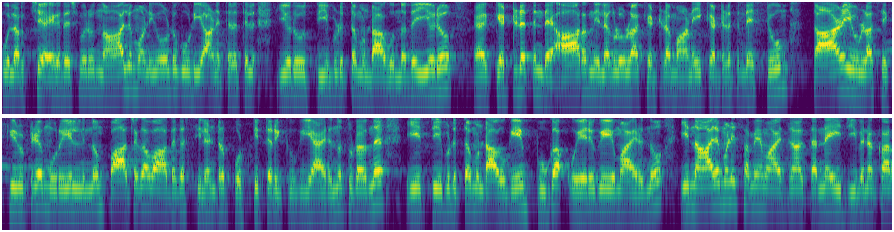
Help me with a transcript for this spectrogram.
പുലർച്ചെ ഏകദേശം ഒരു നാല് മണിയോടുകൂടിയാണ് ഇത്തരത്തിൽ ഈ ഒരു തീപിടുത്തം ഉണ്ടാകുന്നത്. ഈ ഒരു ആ, കെട്ടിടത്തിന്റെ ആറ് നിലകളുള്ള കെട്ടിടമാണ് ഈ കെട്ടിടത്തിന്റെ ഏറ്റവും താഴെയുള്ള സെക്യൂരിറ്റിയുടെ മുറിയിൽ നിന്നും പാചകവാതക സിലിണ്ടർ പൊട്ടിത്തെറിക്കുകയായിരുന്നു. തുടർന്ന് ഈ തീപിടുത്തം ഉണ്ടാവുകയും പുക ഉയരുകയുമായിരുന്നു. ഈ നാല് മണി സമയമായതിനാൽ തന്നെ ഈ ജീവനക്കാർ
